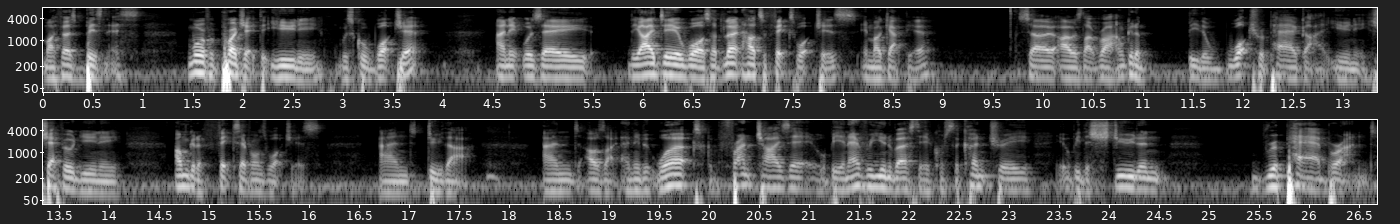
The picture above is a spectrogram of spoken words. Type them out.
my first business, more of a project at uni, was called Watch It, and it was a. The idea was I'd learned how to fix watches in my gap year, so I was like, right, I'm gonna be the watch repair guy at uni, Sheffield Uni. I'm gonna fix everyone's watches and do that. And I was like, and if it works, I can franchise it. It will be in every university across the country. It will be the student repair brand.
